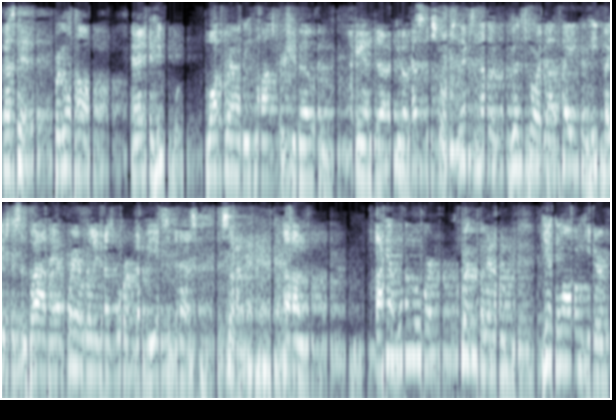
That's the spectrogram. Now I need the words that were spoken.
That's it. We're going home. And, and he walked around with these monsters, you know, and, and uh, you know, that's the story. So there's another good story about faith, he says, wow, Dad, prayer really does work, doesn't? Yes, it does, son. Um, I have one more quick one, and I'm getting long here.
